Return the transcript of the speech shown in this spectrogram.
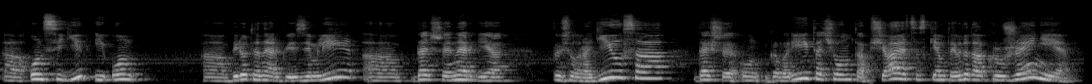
э, он сидит и он э, берет энергию из Земли, э, дальше энергия, то есть он родился, дальше он говорит о чем-то, общается с кем-то, и вот это окружение –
